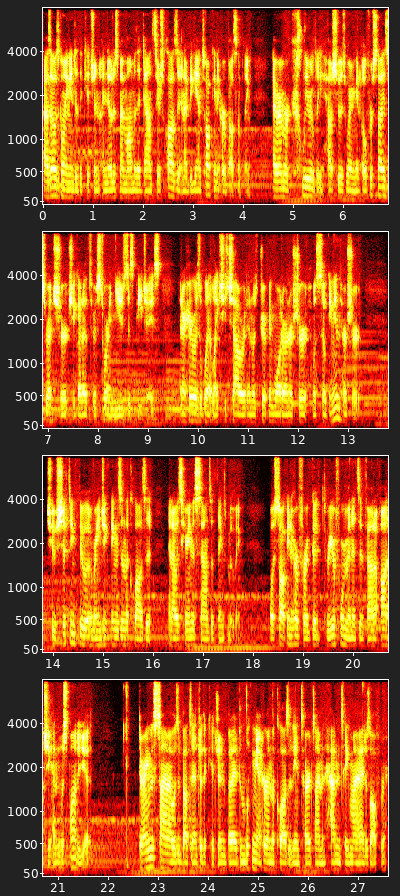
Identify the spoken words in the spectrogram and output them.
As I was going into the kitchen, I noticed my mom in the downstairs closet and I began talking to her about something. I remember clearly how she was wearing an oversized red shirt she got out of the thrift store and used as PJs and her hair was wet like she'd showered and was dripping water on her shirt and was soaking in her shirt. She was shifting through arranging things in the closet, and I was hearing the sounds of things moving. I was talking to her for a good three or four minutes and found it odd she hadn't responded yet. During this time, I was about to enter the kitchen, but I had been looking at her in the closet the entire time and hadn't taken my eyes off her.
